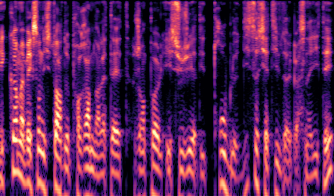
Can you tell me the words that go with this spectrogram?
Et comme avec son histoire de programme dans la tête, Jean-Paul est sujet à des troubles dissociatifs de la personnalité,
